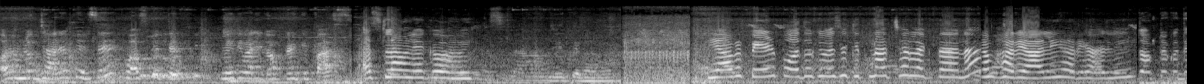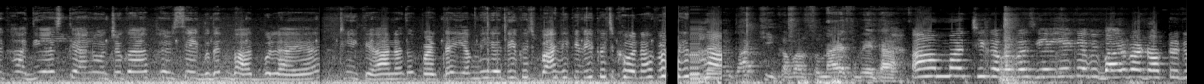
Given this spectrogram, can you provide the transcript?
और हम लोग जा रहे हैं फिर से हॉस्पिटल मेरी वाली डॉक्टर के पास। अस्सलाम वालेकुम अम्मी। यहाँ पे पेड़ पौधों की वजह से कितना अच्छा लगता है ना? एकदम हरियाली हरियाली। डॉक्टर को दिखा दिया स्कैन हो चुका है फिर से एक दो दिन बाद बुलाया है। ठीक है आना तो पड़ता ही अम्मी कहती है कुछ पाने के लिए कुछ खोना पड़ता है। हाँ। अच्छी खबर सुनाए बेटा। अम्मा अच्छी खबर बस यही है कि अभी बार बार डॉक्टर के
